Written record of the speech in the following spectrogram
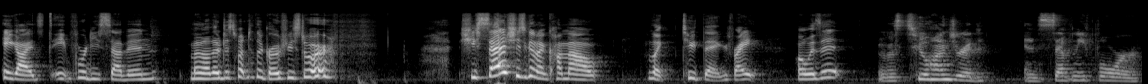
Hey guys, it's 8:47. My mother just went to the grocery store. She says she's gonna come out with like two things, right? What was it? It was two hundred and seventy-four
